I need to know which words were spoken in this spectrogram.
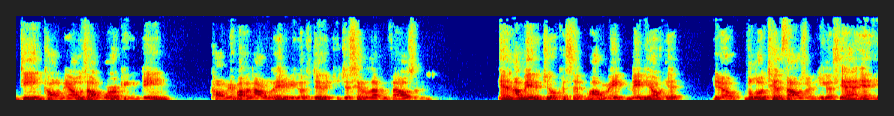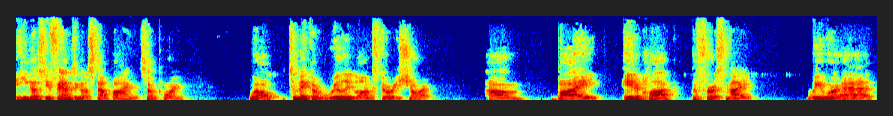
Dean called me. I was out working, and Dean called me about an hour later. He goes, dude, you just hit 11,000. And I made a joke. I said, wow, maybe, maybe I'll hit, you know, below 10,000. He goes, yeah. He goes, your fans are going to stop buying at some point. Well, to make a really long story short, um, by eight o'clock the first night, we were at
